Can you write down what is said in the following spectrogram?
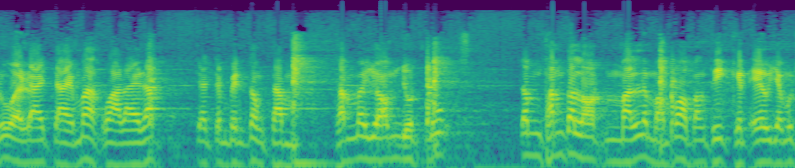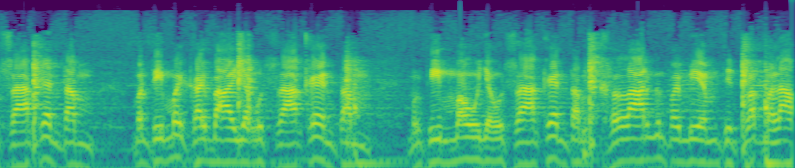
รู้ว่ารายจ่ายมากกว่ารายรับ จะจำเป็นต้องทำทำไม่ยอมหยุดรู้ทำทำตลอดมันแล้วหมอพ่อบางทีเข็ดเอวยังอุตสาห์แค้นทำบางทีไม่ใครบายยังอุตสาห์แค้นทำ บางทีเมาเยังอุตสาแค้นทำคลานขึ้นไปเมียมติดพลัดมาเล่า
